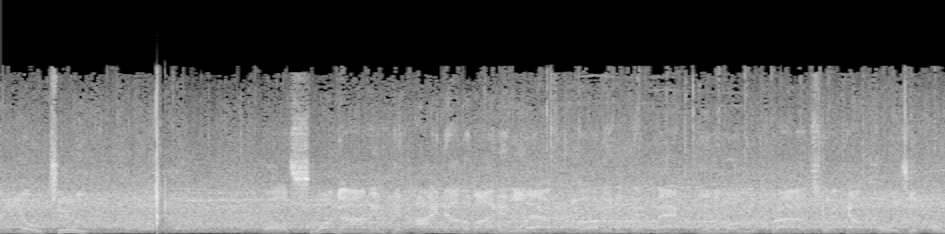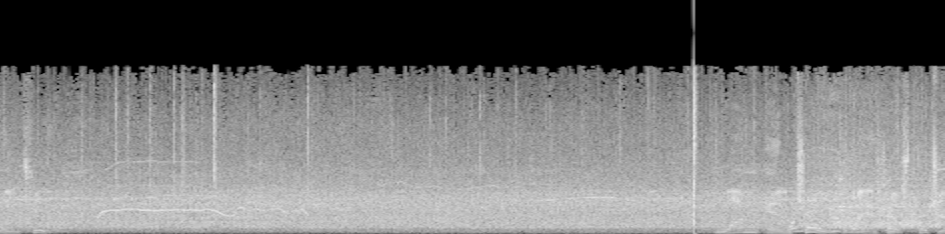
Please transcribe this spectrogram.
The 0-2. Ball swung on and hit high down the line in left, but it'll get back in among the crowd, so the count holds at 0-2. One and two to the Nationals pitcher.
